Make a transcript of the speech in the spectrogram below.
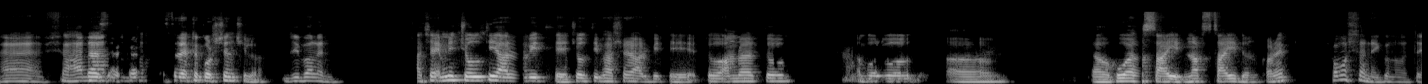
হ্যাঁ শাহানা একটা- কোশ্চেন ছিল। জি বলেন। আচ্ছা এমনি চলতি আরবিতে চলতি ভাষার আরবিতে তো আমরা তো বলব আহ, হুয়া সাইদ নট সাইদুন কারেক্ট সমস্যা নেই কোনো মতে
